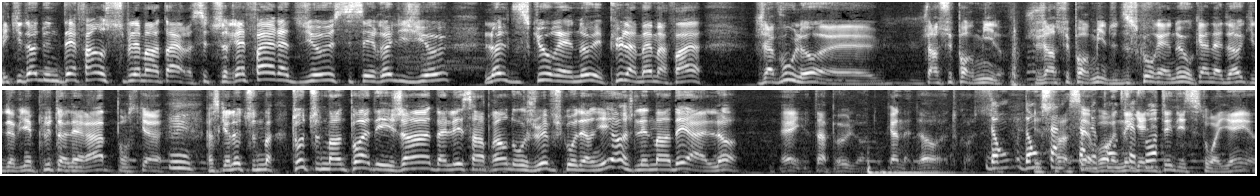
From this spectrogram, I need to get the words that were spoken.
mais qui donne une défense supplémentaire. Si tu réfères à Dieu, si c'est religieux, là, le discours haineux est plus la même affaire. J'avoue, là, euh, j'en suis pas remis, là. J'en suis pas remis du discours haineux au Canada qui devient plus tolérable parce que, parce que là, tu toi, tu demandes pas à des gens d'aller s'en prendre aux Juifs jusqu'au dernier. Ah, je l'ai demandé à Allah. Hey, attends un peu, là, au Canada, en tout cas. Donc, donc ça, ça ne avoir une égalité pas. des citoyens.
